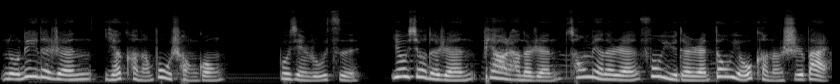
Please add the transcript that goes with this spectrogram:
努力的人也可能不成功。不仅如此，优秀的人、漂亮的人、聪明的人、富裕的人都有可能失败，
